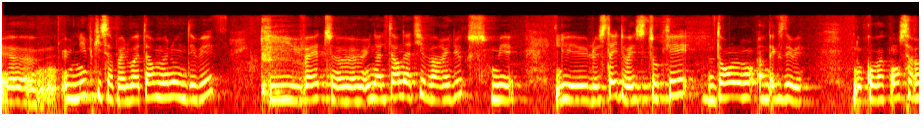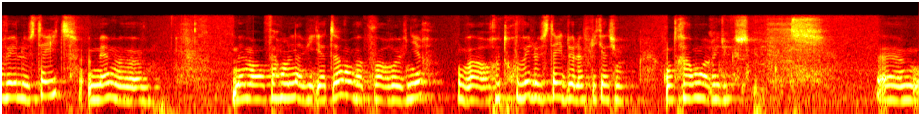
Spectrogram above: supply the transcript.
une lib qui s'appelle WatermelonDB qui va être euh, une alternative à Redux, mais le state va être stocké dans IndexDB. Donc on va conserver le state même, euh, même en fermant le navigateur, on va pouvoir revenir, on va retrouver le state de l'application, contrairement à Redux. Euh,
